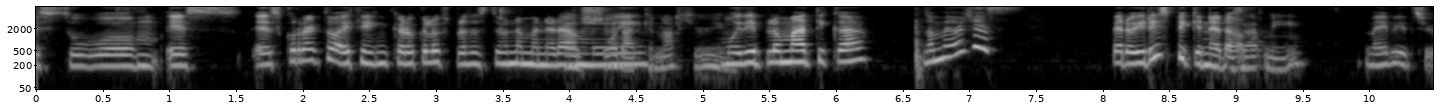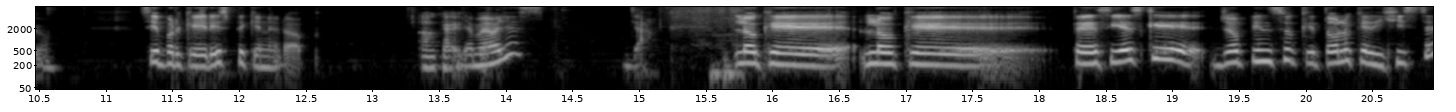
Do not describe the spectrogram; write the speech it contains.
estuvo es es correcto. I think creo que lo expresaste de una manera oh, muy muy diplomática. No me oyes. Pero it is picking it up. Is that me? Maybe it's you. Sí, porque it is picking it up. Okay. ¿Ya me oyes? Ya. Lo que, lo que te decía es que yo pienso que todo lo que dijiste,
